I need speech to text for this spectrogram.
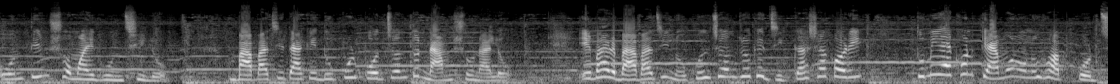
অন্তিম সময় গুনছিল। বাবাজি তাকে দুপুর পর্যন্ত নাম শোনালো। এবার বাবাজি নকুলচন্দ্রকে জিজ্ঞাসা করে, তুমি এখন কেমন অনুভব করছ?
